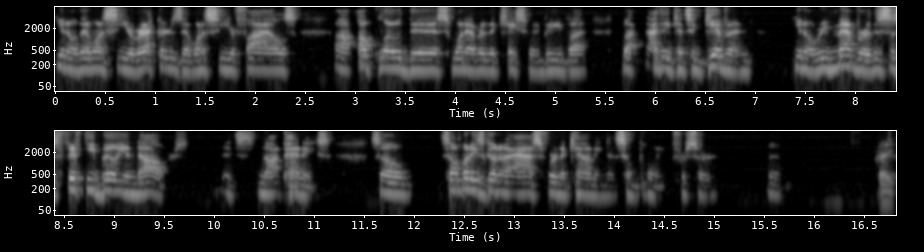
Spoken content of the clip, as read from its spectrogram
you know, they want to see your records, they want to see your files, uh, upload this, whatever the case may be. But but I think it's a given. You know, remember this is fifty billion dollars. It's not pennies. So somebody's going to ask for an accounting at some point for certain. Great.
